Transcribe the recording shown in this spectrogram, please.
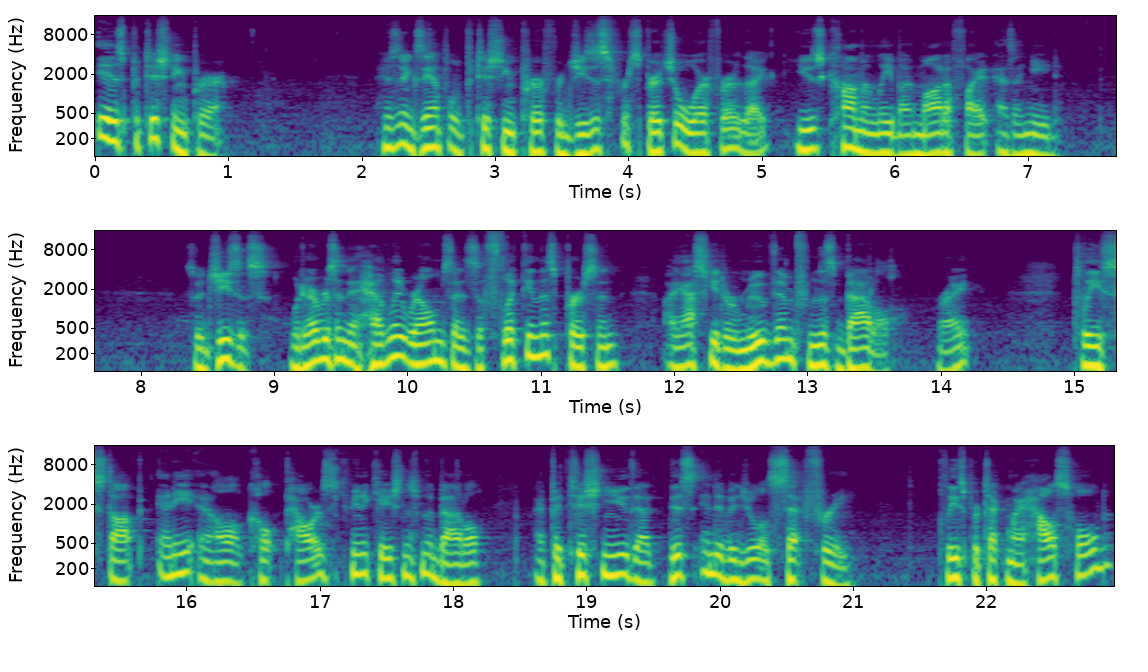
is petitioning prayer? Here's an example of petitioning prayer for Jesus for spiritual warfare that I use commonly I modify it as I need. So, Jesus, whatever's in the heavenly realms that is afflicting this person, I ask you to remove them from this battle, right? Please stop any and all occult powers and communications from the battle. I petition you that this individual is set free. Please protect my household,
